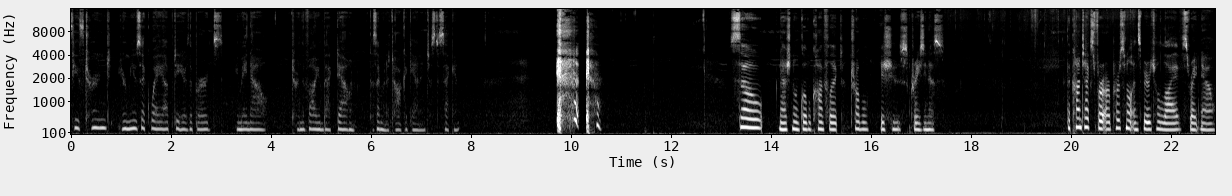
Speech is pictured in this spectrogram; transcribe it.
If you've turned your music way up to hear the birds, you may now turn the volume back down because I'm going to talk again in just a second. so, national global conflict, trouble, issues, craziness. The context for our personal and spiritual lives right now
